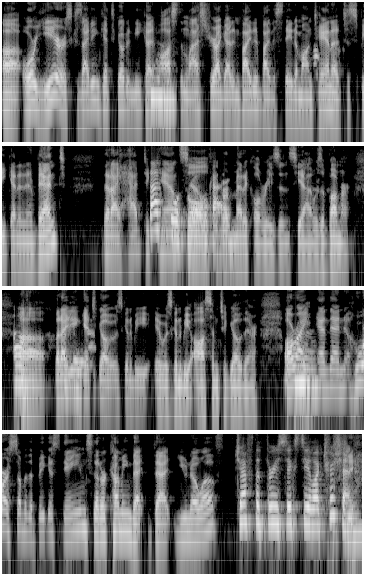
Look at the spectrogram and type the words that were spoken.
uh, or years because I didn't get to go to NECA mm-hmm. Austin last year. I got invited by the state of Montana to speak at an event that I had to That's cancel cool okay. for medical reasons. Yeah, it was a bummer. Oh, uh, but okay, I didn't get yeah. to go. It was gonna be it was gonna be awesome to go there. All right, mm-hmm. and then who are some of the biggest names that are coming that that you know of? Jeff, the 360 electrician. Yeah,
